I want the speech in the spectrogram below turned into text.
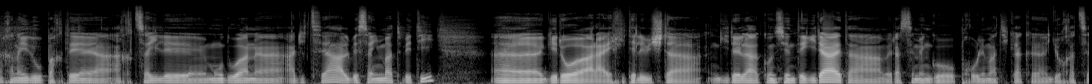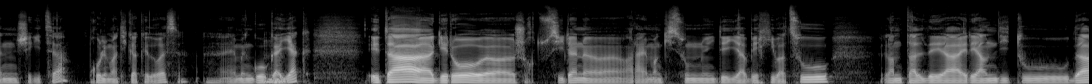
egan nahi du parte hartzaile moduan aritzea, albezain bat beti. Uh, gero ara egi telebista girela konsiente gira eta beraz hemengo problematikak johatzen segitzea, problematikak edo ez, hemengo mm gaiak. Eta gero uh, sortu ziren uh, ara emankizun ideia behi batzu, lantaldea ere handitu da,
